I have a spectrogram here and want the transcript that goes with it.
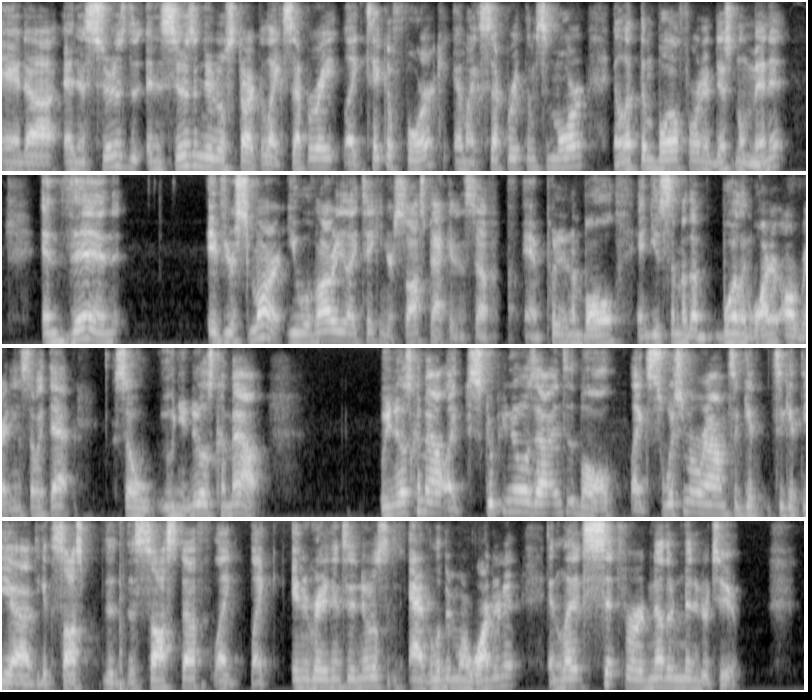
and uh and as soon as the and as soon as the noodles start to like separate, like take a fork and like separate them some more and let them boil for an additional minute. And then if you're smart, you have already like taken your sauce packet and stuff and put it in a bowl and use some of the boiling water already and stuff like that. So when your noodles come out, when your noodles come out, like scoop your noodles out into the bowl, like swish them around to get to get the uh to get the sauce the, the sauce stuff like like integrated into the noodles, add a little bit more water in it, and let it sit for another minute or two.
